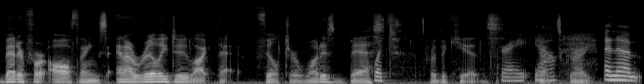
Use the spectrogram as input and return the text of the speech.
better for all things and i really do like that filter what is best What's- for the kids Great. Yeah. that's great And um,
